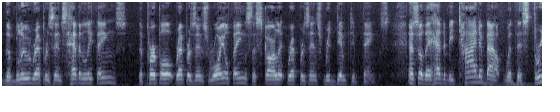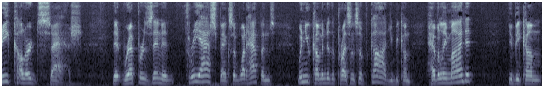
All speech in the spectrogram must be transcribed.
The blue represents heavenly things, the purple represents royal things, the scarlet represents redemptive things. And so they had to be tied about with this three colored sash that represented three aspects of what happens when you come into the presence of God. You become heavenly minded, you become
